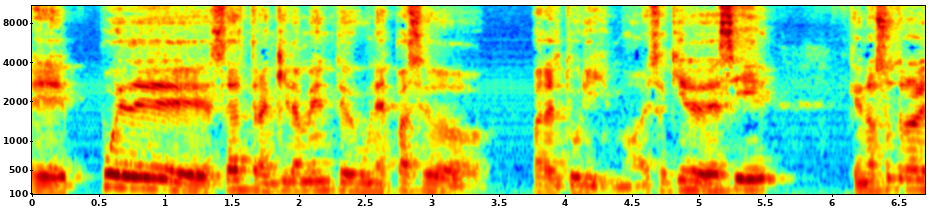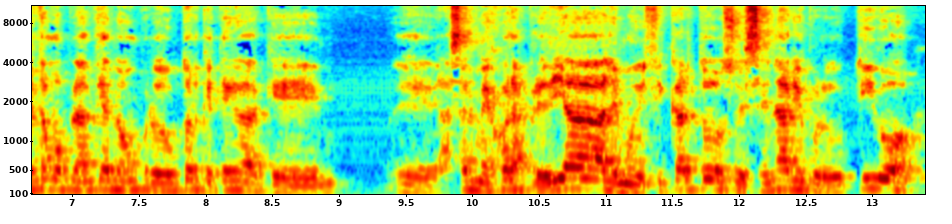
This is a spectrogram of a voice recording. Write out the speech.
eh, puede ser tranquilamente un espacio para el turismo. Eso quiere decir que nosotros no le estamos planteando a un productor que tenga que eh, hacer mejoras prediales, modificar todo su escenario productivo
